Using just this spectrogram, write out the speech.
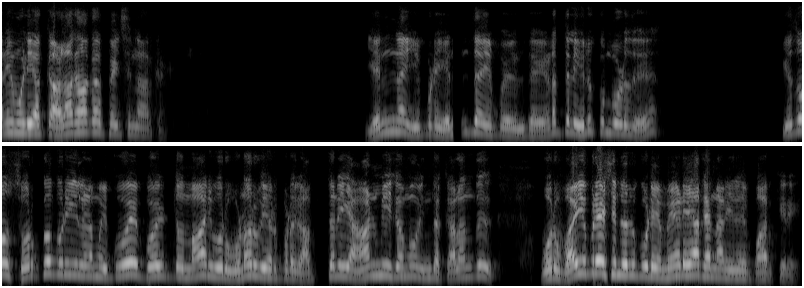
கனிமொழி அக்கா அழகாக பேசினார்கள். என்ன இப்படி எந்த இப்ப இந்த இடத்துல இருக்கும் பொழுது ஏதோ சொர்க்கபுரியில் நம்ம இப்பவே போயிட்டு மாதிரி ஒரு உணர்வு ஏற்படுது. அத்தனை ஆன்மீகமும் இந்த கலந்து ஒரு வைப்ரேஷன் இருக்கக்கூடிய மேடையாக நான் இதை பார்க்கிறேன்.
